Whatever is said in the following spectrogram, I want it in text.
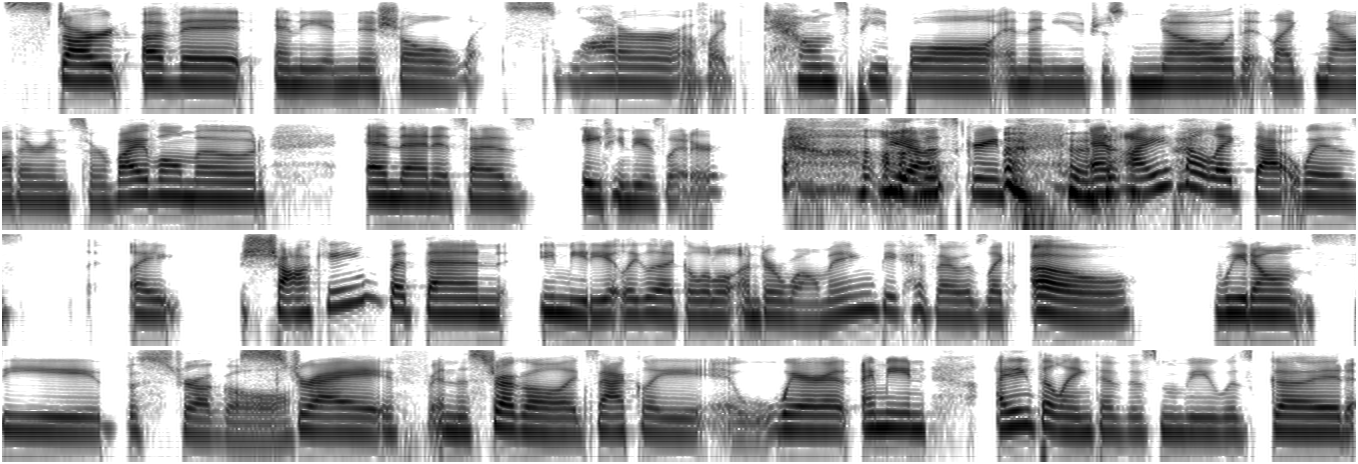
start of it and the initial like slaughter of like the townspeople, and then you just know that like now they're in survival mode, and then it says 18 days later on Yeah. the screen, and I felt like that was like shocking, but then immediately like a little underwhelming because I was like, oh, we don't see the struggle. strife and the struggle exactly eh, where i mean i think the length of this movie was good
